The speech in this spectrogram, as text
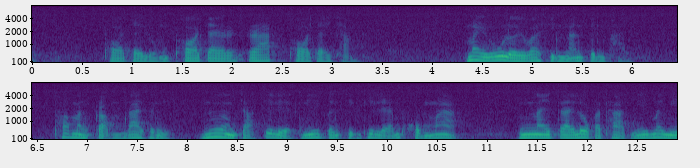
ภพอใจหลง พอใจรัก พอใจชัง ไม่รู้เลยว่าสิ่งนั้นเป็นภัย เพราะมันกล่อมได้สนิทเนื่องจากกิเลสนี้เป็นสิ่งที่แหลมคมมาก ในไตรโลกธาตุนี้ไม่มี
